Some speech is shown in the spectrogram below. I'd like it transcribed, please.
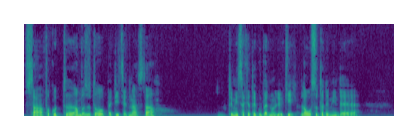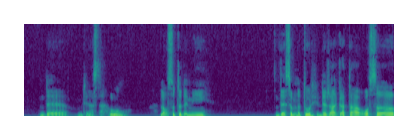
s-a făcut, uh, am văzut o petiție din asta trimisă către guvernul UK la 100 de mii de de din asta. Uh, la 100 de mii de semnături, deja gata, o să,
